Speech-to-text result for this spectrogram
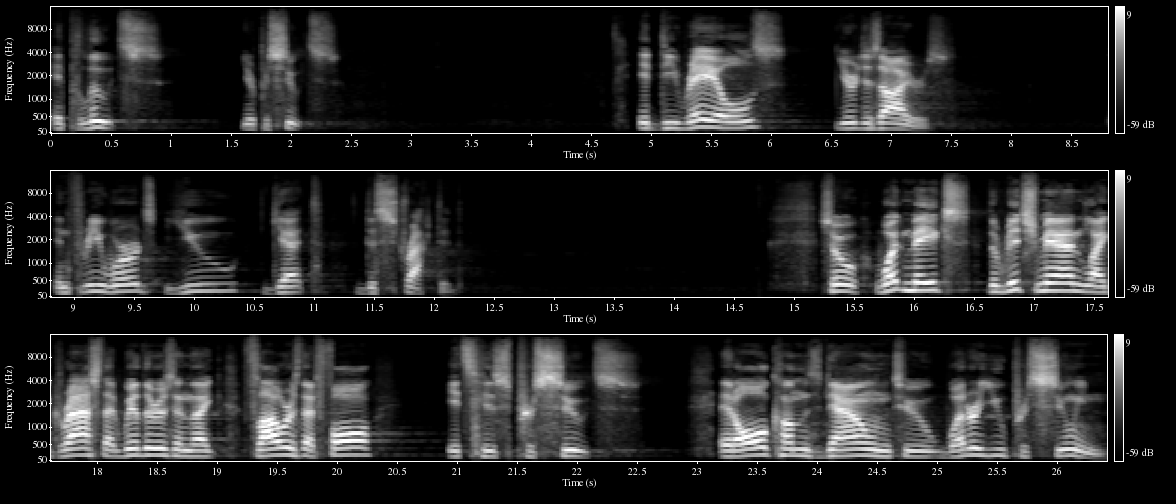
It pollutes your pursuits. it derails your desires. In three words, you get distracted. So, what makes the rich man like grass that withers and like flowers that fall? It's his pursuits. It all comes down to what are you pursuing?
